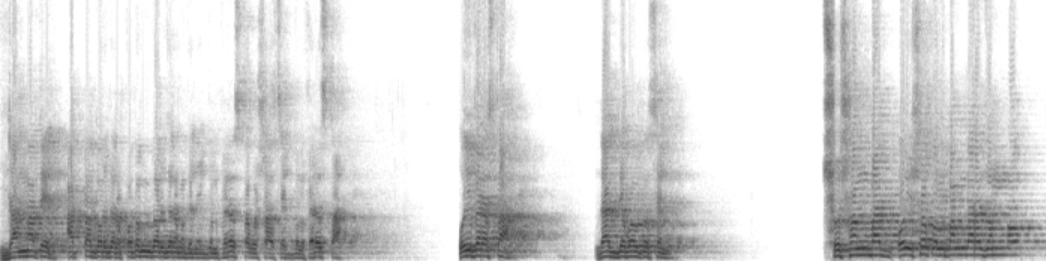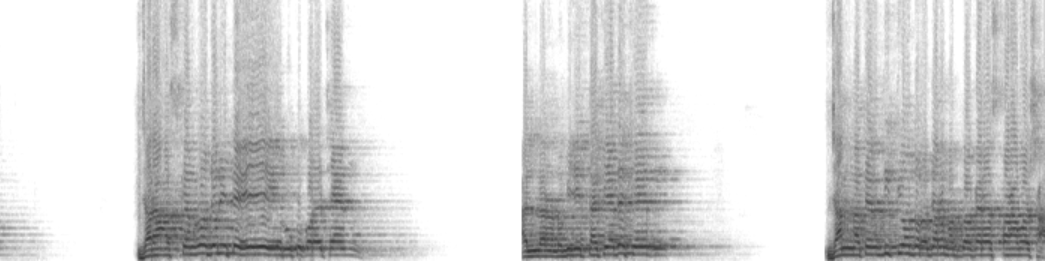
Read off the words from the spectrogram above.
জান্নাতের আটটা দরজার, প্রথম দরজার মধ্যে একজন ফেরস্তা বসা আছে, একদল ফেরস্তা ওই ফেরস্তা ডাক দিয়ে বলতেছেন, সুসংবাদ, ওই সকল বান্দার জন্য যারা আজকের রজনীতে রুকু করেছেন, আল্লাহর নবীজি তাকিয়ে দেখেন, জান্নাতের দ্বিতীয় দরজার মধ্যে ফেরেস্তারা বসা।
